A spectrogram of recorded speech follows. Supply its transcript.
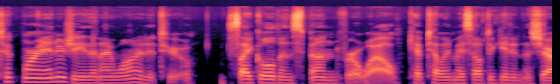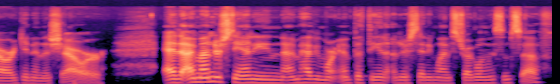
Took more energy than I wanted it to. Cycled and spun for a while. Kept telling myself to get in the shower, get in the shower. And I'm understanding, I'm having more empathy and understanding why I'm struggling with some stuff.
